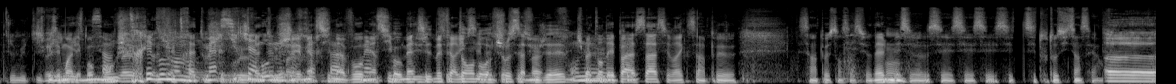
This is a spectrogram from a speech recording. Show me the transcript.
Excusez-moi les moments. C'est un je- très je beau suis moment. très touché. Merci, Kian, de nous Merci. Navo, Merci. merci, de me faire vivre ces bonnes choses. Ça je m'attendais pas à ça. C'est vrai que c'est un peu, c'est un peu sensationnel, Mm. mais c'est tout aussi sincère. Euh,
